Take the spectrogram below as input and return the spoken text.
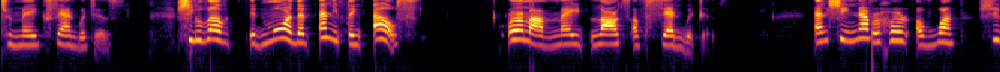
to make sandwiches. She loved it more than anything else. Irma made lots of sandwiches, and she never heard of one she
